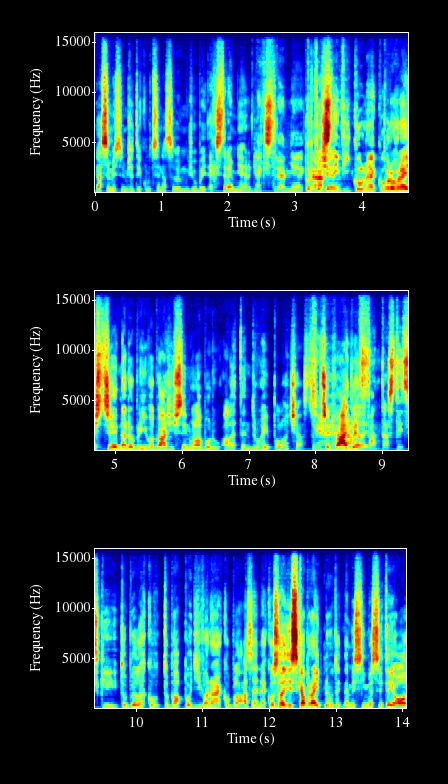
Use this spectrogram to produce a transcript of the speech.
já si myslím, že ty kluci na sebe můžou být extrémně hrdí. Extrémně, krásný výkon jako. Prohraješ 3-1 dobrý, odvážíš si 0 bodů, ale ten druhý poločas, co předváděli. Fantastický. To byl jako, to byla podívaná jako blázen, jako z hlediska Brightonu, teď nemyslíme si ty, jo,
